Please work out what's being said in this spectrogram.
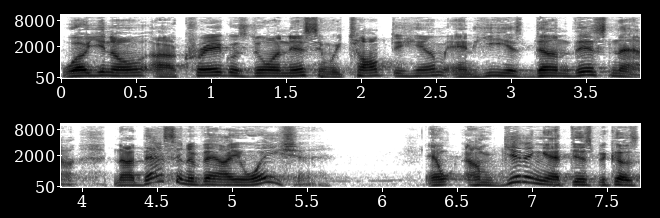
well, you know, uh, Craig was doing this, and we talked to him, and he has done this now. Now, that's an evaluation. And I'm getting at this because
